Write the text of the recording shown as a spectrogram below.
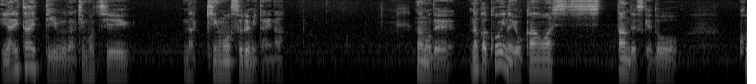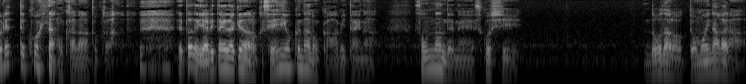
やりたいっていうような気持ちな気もするみたいな。なのでなんか恋の予感はしたんですけどこれって恋なのかなとか。ただやりたいだけなのか性欲なのかみたいな。そんなんでね少しどうだろうって思いながら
